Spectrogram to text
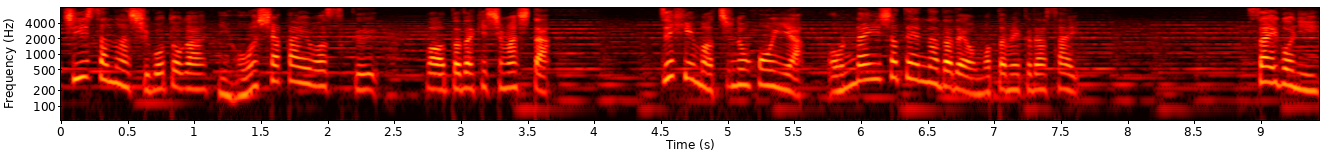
小さな仕事が日本社会を救うをお届けしました。ぜひ町の本やオンライン書店などでお求めください。最後に、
